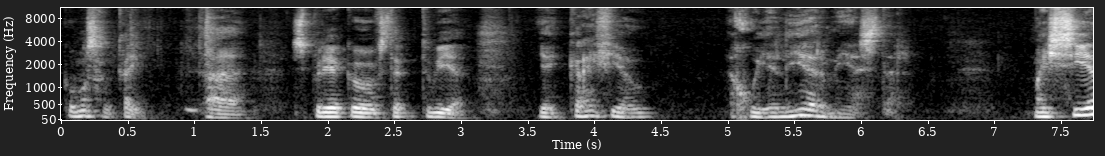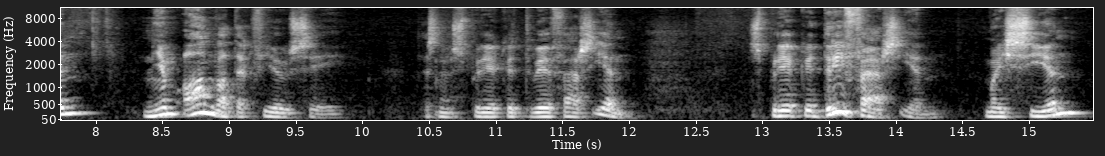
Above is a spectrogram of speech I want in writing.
Kom ons gaan kyk. Uh Spreuke hoofstuk 2. Jy kry vir jou 'n goeie leermeester. My seun, neem aan wat ek vir jou sê. Dis nou Spreuke 2 vers 1. Spreuke 3 vers 1. My seun,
